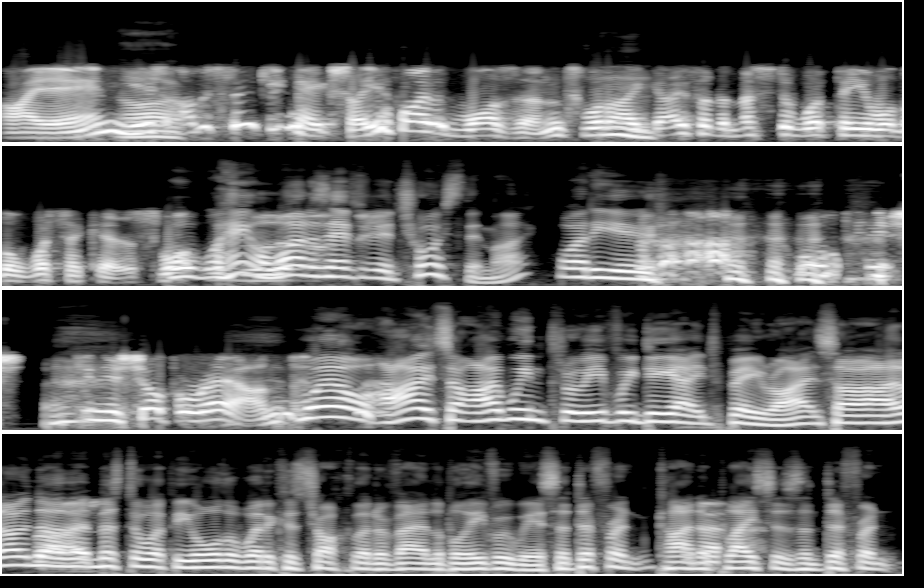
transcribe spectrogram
I am. Yes, Oh. I was thinking actually, if I wasn't, would I go for the Mr. Whippy or the Whittaker's? Hmm. Well, hang on. Why does it have to be a choice then, Mike? Why do you? well, can, you, sh- can you shop around? well, I so I went through every DHB, right? So I don't know Right. that Mr. Whippy or the Whittaker's chocolate are available everywhere. So different kind of places and different,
